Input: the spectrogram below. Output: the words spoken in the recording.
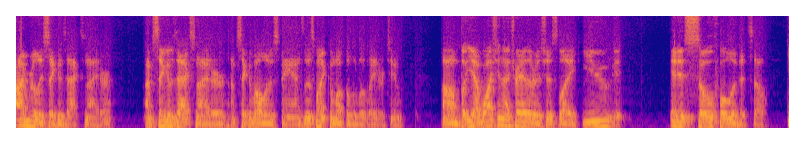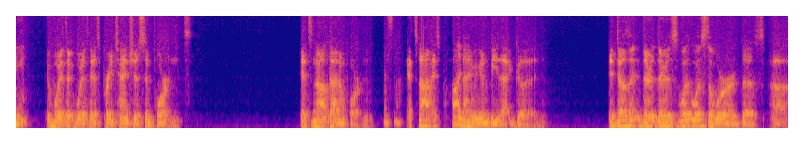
I'm really sick of Zack Snyder. I'm sick of Zack Snyder. I'm sick of all those fans. This might come up a little bit later too. Um, but yeah, watching that trailer is just like you. It, it is so full of itself Yeah. with it with its pretentious importance. It's not that important. It's not. It's not. It's probably not even going to be that good. It doesn't. There. There's what? What's the word? The uh,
